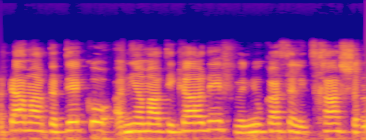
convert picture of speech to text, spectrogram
אתה אמרת תיקו, אני אמרתי קרדיף, וניוקאסל ניצחה 3-0.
